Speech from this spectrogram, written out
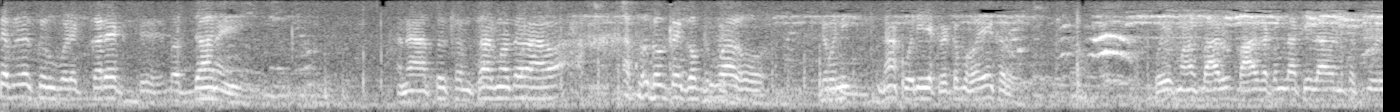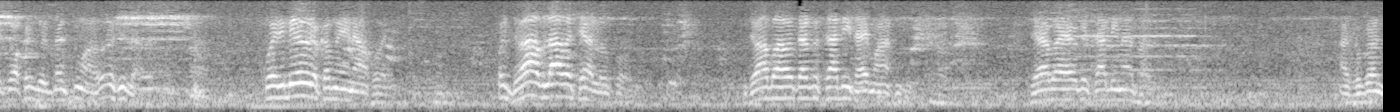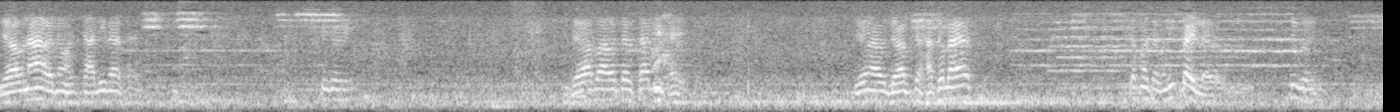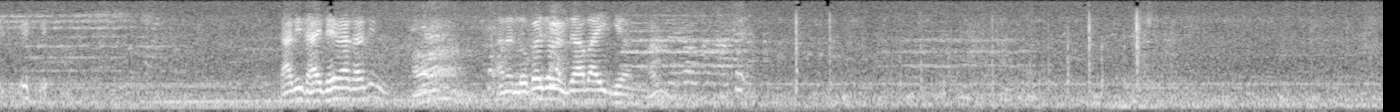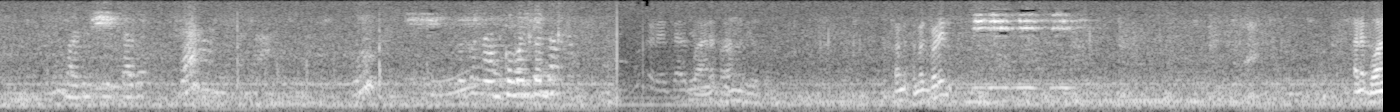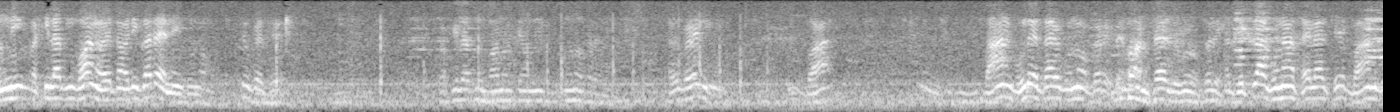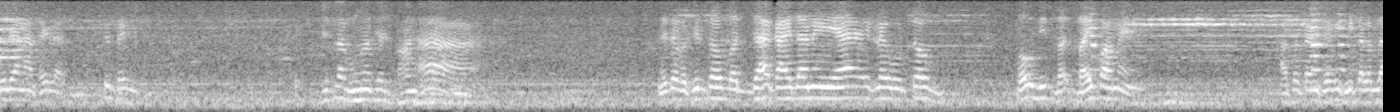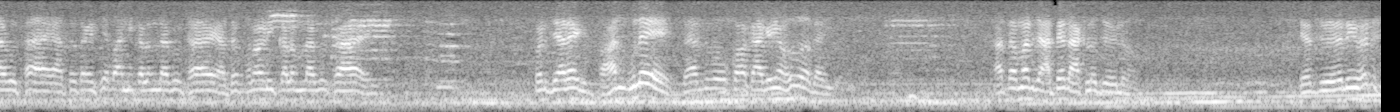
Accept કરવું પડે. Correct છે, બધાને. અને આ તો સંસારમાં તો આખો ગમતે ગમતું વાળો. કોઈની ના, કોઈની એક રકમ હોય ખરો. કોઈ એક માણસ બાર બાર રકમ લાખી લાવે અને પછી કોઈ ચોકડી ગયો શું આવે? ઓછી લાવે? કોઈની બે રકમ એ ના હોય. પણ જવાબ લાવે છે આ લોકો. જવાબ આવે ત્યારે તો શાદી થાય માણસની. જવાબ આવ્યો કે શાદી ના થાય. આ છોકરાનો જવાબ ના આવે તો શાદી ના થાય? જવાબ આવે તો શાદી થાય. જવાબ તો હાથો લાવ્યો તમે તમે ઉપાય લાવ્યો. શું કહ્યું? સારી થાય છે વાત હતી ને? અને લોકો જો જવાબ આવી ગયા. અને ભાનની? વકીલાતનું ભાન હોય તો હજી કરે નહીં ગુનો. શું કે છે? વકીલાતનું ભાન હોય ત્યાં ગુનો કરે ખબર પડે ને ભાન ભૂલે ત્યારે ગુનો કરે. થાય તો ગુનો કરે. જેટલા ગુના થયેલા છે ભાન ભૂલ્યા ના થયેલા છે. શું થયું? જેટલા ગુના છે ભાન હા. નહીં તો વકીલ તો બધા કાયદા ને એટલે ઉડતો બહુ ભય પામે. આ તો ત્રણસો વીસની કલમ લાગુ થાય આ તો ત્રણસો બારની કલમ લાગુ થાય આ તો ફલાણી કલમ લાગુ થાય. પણ જયારે ભાન ભૂલે ત્યારે તો કાંક આગળ હું આ તો અમારે જાતે દાખલો જોયેલો. ત્યાં જોયેલી હોય ને?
